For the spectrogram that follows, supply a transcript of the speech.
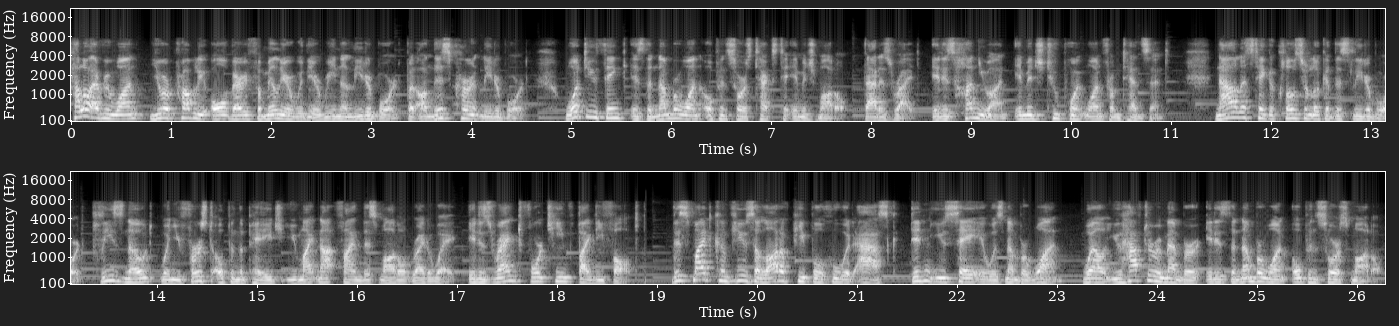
Hello everyone, you are probably all very familiar with the Arena leaderboard, but on this current leaderboard, what do you think is the number one open source text to image model? That is right, it is Hunyuan Image 2.1 from Tencent. Now let's take a closer look at this leaderboard. Please note, when you first open the page, you might not find this model right away. It is ranked 14th by default. This might confuse a lot of people who would ask, didn't you say it was number one? Well, you have to remember it is the number one open source model.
